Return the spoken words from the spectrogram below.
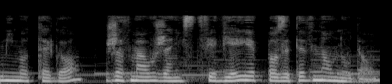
Mimo tego, że w małżeństwie wieje pozytywną nudą,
